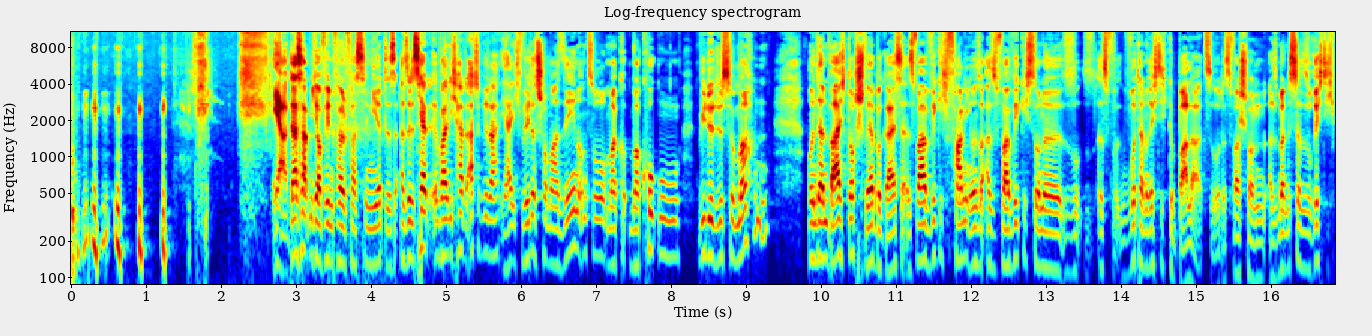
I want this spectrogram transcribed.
Ja, das hat mich auf jeden Fall fasziniert. Das, also das hat, weil ich hatte gedacht, ja, ich will das schon mal sehen und so, mal, mal gucken, wie die das so machen. Und dann war ich doch schwer begeistert. Es war wirklich funny und so, also es war wirklich so eine, so, es wurde dann richtig geballert. So, das war schon, also man ist dann so richtig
